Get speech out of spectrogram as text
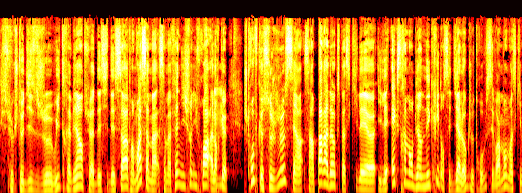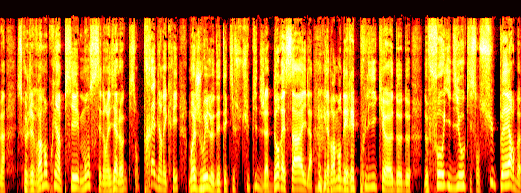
Qu'est-ce que tu veux que je te dise je... Oui, très bien, tu as décidé ça. Enfin, moi, ça m'a fait ni chaud ni froid. Alors Mhm. que je trouve que ce jeu, c'est un, un paradoxe parce qu'il est, euh, il est extrêmement bien écrit dans ses dialogues, je trouve. C'est vraiment moi ce qui m'a. Ce que j'ai Mhm. vraiment pris un pied monstre, c'est dans les dialogues qui sont très bien écrits. Moi, jouer le détective stupide, j'adorais ça. Il a, il a vraiment des répliques euh, de, de, de faux idiots qui sont superbes.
